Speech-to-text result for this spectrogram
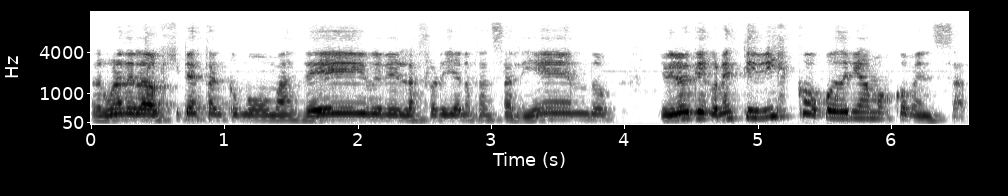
algunas de las hojitas están como más débiles, las flores ya no están saliendo. Yo creo que con este hibisco podríamos comenzar.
